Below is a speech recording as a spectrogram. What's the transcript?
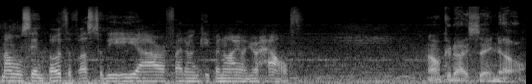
Mum will send both of us to the ER if I don't keep an eye on your health. How could I say no?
